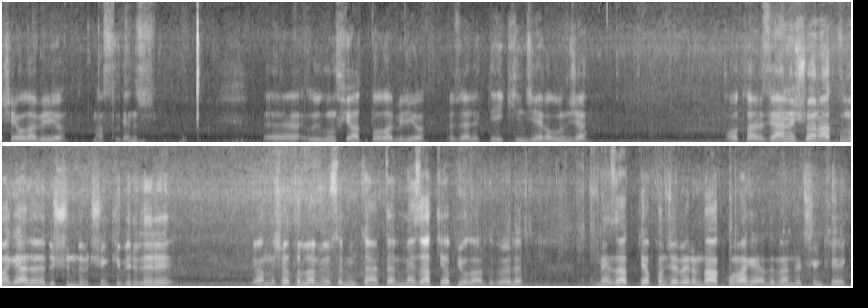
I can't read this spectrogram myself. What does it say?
şey olabiliyor. Nasıl denir? Ee, uygun fiyatlı olabiliyor. Özellikle ikinci el olunca. O tarz. Yani şu an aklıma geldi öyle düşündüm. Çünkü birileri yanlış hatırlamıyorsam internetten mezat yapıyorlardı böyle. Mezat yapınca benim de aklıma geldi. Ben de çünkü ek,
